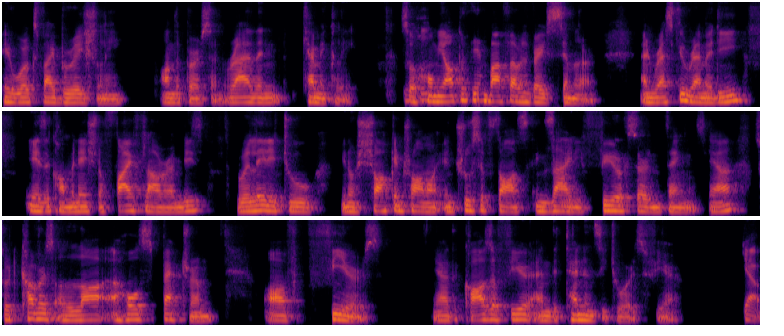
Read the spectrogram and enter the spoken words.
it works vibrationally on the person rather than chemically so mm-hmm. homeopathy and Bach flower is very similar. And rescue remedy is a combination of five flower remedies related to you know shock and trauma intrusive thoughts anxiety fear of certain things yeah? So it covers a lot a whole spectrum of fears yeah? The cause of fear and the tendency towards fear. Yeah.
